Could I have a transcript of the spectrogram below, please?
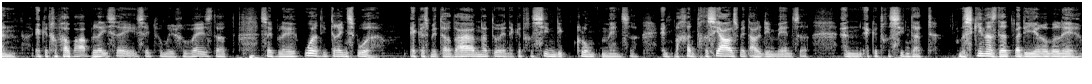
en ek het gevra waar bly sy? Sy het vir my gewys dat sy bly oor die treinspoor. Ek is met haar daar na toe en ek het gesien die klomp mense en begin gesels met al die mense. En ek het gesien dat miskien is dit wat die Here wil hê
